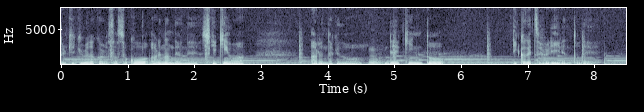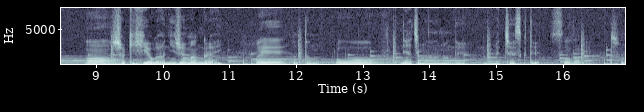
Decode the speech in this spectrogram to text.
なあ結局だからさそこあれなん。だよね敷金はあるん。だけどうん。礼金と1ヶ月フリーレントで初期費用が20万ぐらいえだったの。ー、おおで家賃も7万でなんかめっちゃ安くて。そうだね。そう。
